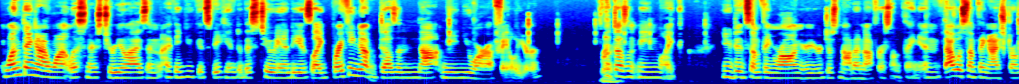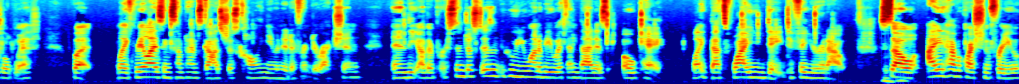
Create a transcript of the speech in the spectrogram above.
one thing I want listeners to realize, and I think you could speak into this too, Andy, is like breaking up does not not mean you are a failure. Right. It doesn't mean like you did something wrong or you're just not enough or something. And that was something I struggled with. But like realizing sometimes God's just calling you in a different direction and the other person just isn't who you want to be with, and that is okay. Like that's why you date to figure it out. Mm-hmm. So I have a question for you,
